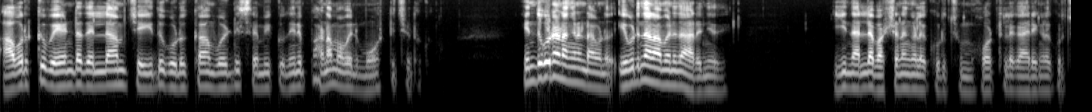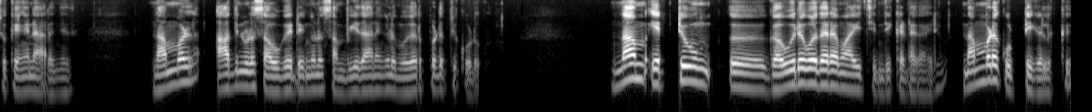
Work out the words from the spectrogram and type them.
അവർക്ക് വേണ്ടതെല്ലാം ചെയ്തു കൊടുക്കാൻ വേണ്ടി ശ്രമിക്കുന്നതിന് പണം അവൻ മോഷ്ടിച്ചെടുക്കുന്നു. എന്തുകൊണ്ടാണ് അങ്ങനെ ഉണ്ടാവുന്നത്? എവിടുന്നാണ് അവനത് അറിഞ്ഞത്? ഈ നല്ല ഭക്ഷണങ്ങളെക്കുറിച്ചും ഹോട്ടലിലെ കാര്യങ്ങളെക്കുറിച്ചൊക്കെ എങ്ങനെ അറിഞ്ഞത്? നമ്മൾ അതിനുള്ള സൗകര്യങ്ങളും സംവിധാനങ്ങളും ഏർപ്പെടുത്തി കൊടുക്കും നാം ഏറ്റവും ഗൗരവതരമായി ചിന്തിക്കേണ്ട കാര്യം നമ്മുടെ കുട്ടികൾക്ക്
